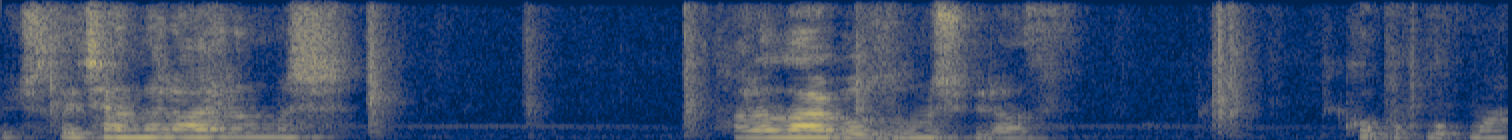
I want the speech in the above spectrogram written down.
Üç seçenler ayrılmış. Aralar bozulmuş biraz. Bir kopukluk var.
